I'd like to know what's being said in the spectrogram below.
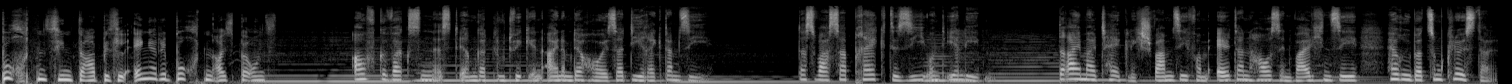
Buchten sind da, ein bisschen engere Buchten als bei uns. Aufgewachsen ist Irmgard Ludwig in einem der Häuser direkt am See. Das Wasser prägte sie und ihr Leben. Dreimal täglich schwamm sie vom Elternhaus in Walchensee herüber zum Klösterl,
